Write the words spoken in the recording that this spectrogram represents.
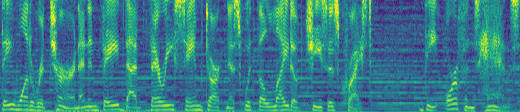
they want to return and invade that very same darkness with the light of Jesus Christ. The Orphan's Hands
